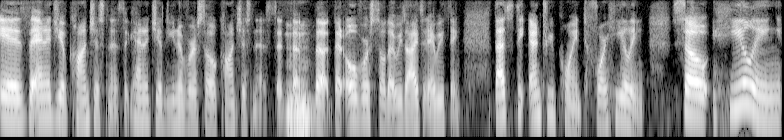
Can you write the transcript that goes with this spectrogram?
is the energy of consciousness, the energy of the universal consciousness, mm-hmm. the, the, that oversoul that resides in everything. That's the entry point for healing. So healing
